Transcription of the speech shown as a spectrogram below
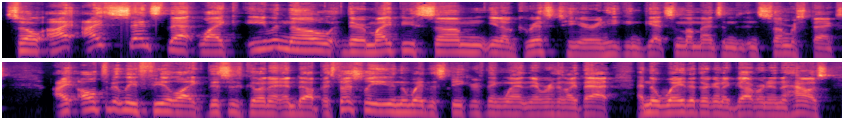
So I, I sense that, like, even though there might be some, you know, grist here and he can get some momentum in some respects, I ultimately feel like this is going to end up, especially in the way the speaker thing went and everything like that, and the way that they're going to govern in the House.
